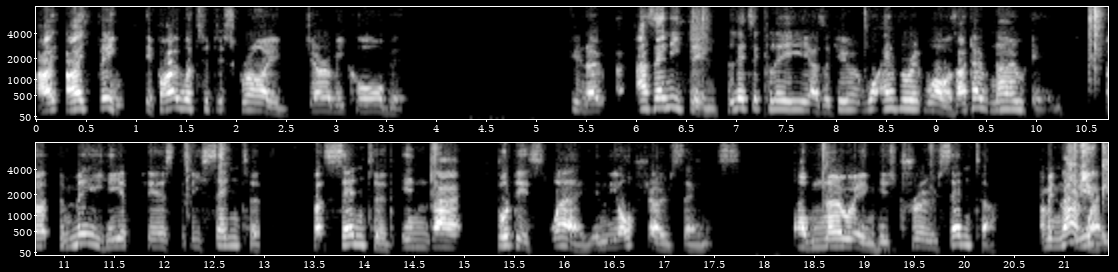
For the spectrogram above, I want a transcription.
I I think if I were to describe Jeremy Corbyn you know, as anything, politically, as a human, whatever it was, I don't know him, but to me, he appears to be centered, but centered in that Buddhist way, in the Osho sense of knowing his true center. I mean, that you- way,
